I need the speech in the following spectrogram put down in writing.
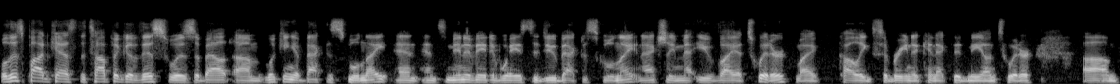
Well, this podcast, the topic of this was about um, looking at back to school night and, and some innovative ways to do back to school night. And I actually met you via Twitter. My colleague Sabrina connected me on Twitter. Um,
